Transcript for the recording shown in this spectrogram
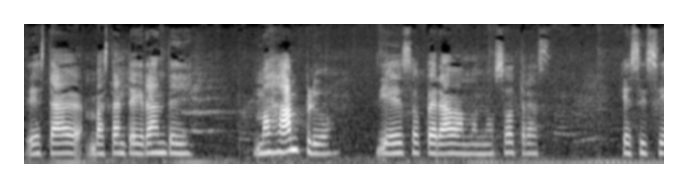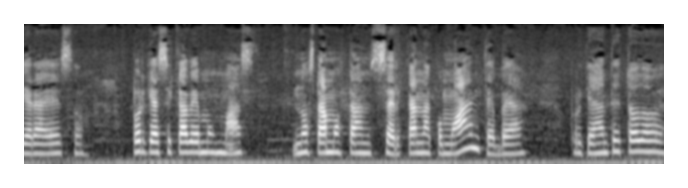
Está bastante grande, más amplio y eso esperábamos nosotras que se hiciera eso, porque así cabemos más. No estamos tan cercanas como antes, ¿verdad? Porque antes todos,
